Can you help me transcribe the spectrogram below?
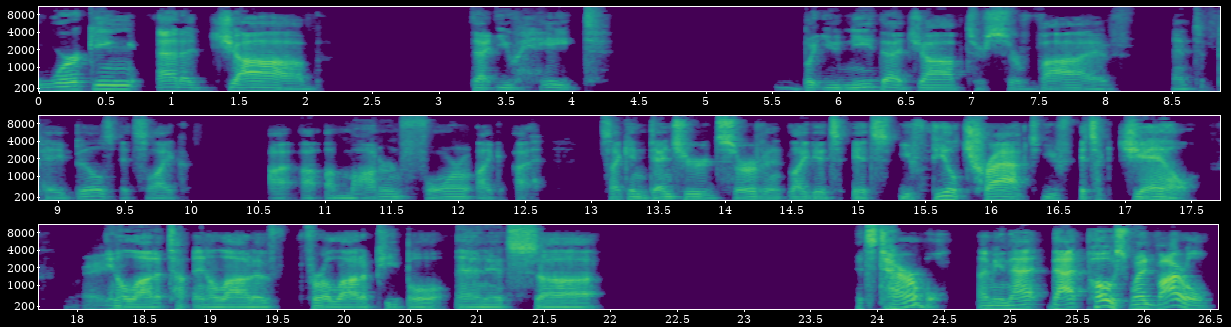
working at a job that you hate, but you need that job to survive and to pay bills, it's like a, a, a modern form, like I, it's like indentured servant. Like it's it's you feel trapped. You it's like jail Right. in a lot of time in a lot of for a lot of people and it's uh it's terrible i mean that that post went viral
